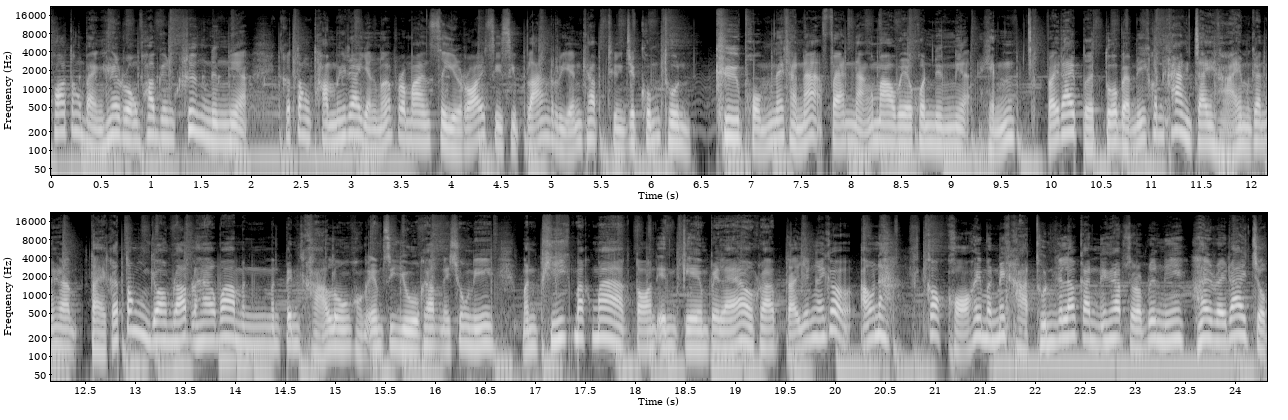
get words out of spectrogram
พาะต้องแบ่งให้โรงภาพยนตร์ครึ่งหนึ่งเนี่ย ก็ต้องทำให้ได้อย่างน้อยประมาณ 440 ล้านเหรียญครับ ถึงจะคุ้มทุน คือผมในฐานะแฟนหนังมาเวลคนหนึ่งเนี่ย เห็นรายได้เปิดตัวแบบนี้ค่อนข้างใจหายเหมือนกันนะครับ แต่ก็ต้องยอมรับนะฮะว่ามันมันเป็นขาลงของ MCU ครับ ในช่วงนี้มันพีคมากๆ ตอนเอ็นเกมไปแล้วครับ แต่ยังไงก็เอานะ ก็ขอให้มันไม่ขาดทุนกันแล้วกันนะครับสำหรับเรื่องนี้ให้รายได้จบ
